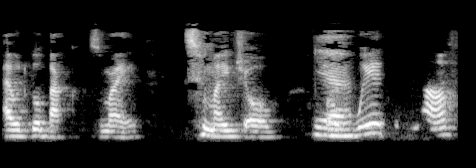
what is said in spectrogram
I would go back to my, to my job. Yeah. But weird enough,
